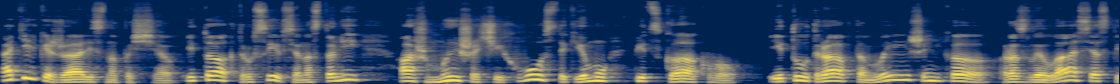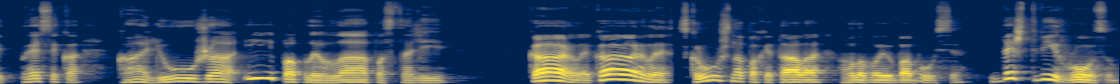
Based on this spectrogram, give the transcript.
а тільки жалісно пищав і так трусився на столі, аж мишачий хвостик йому підскакував. І тут раптом лишенько розлилася з-під песика калюжа і попливла по столі. Карле, Карле, скрушно похитала головою бабуся. Де ж твій розум?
